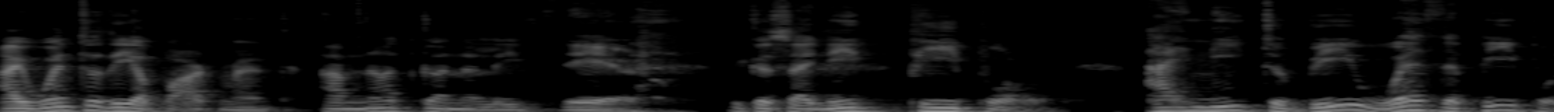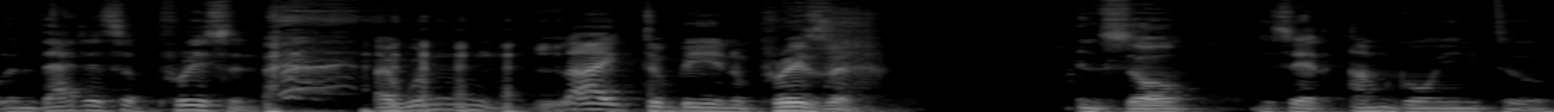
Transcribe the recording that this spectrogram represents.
"I went to the apartment. I'm not gonna live there because I need people. I need to be with the people, and that is a prison. I wouldn't like to be in a prison." And so he said, "I'm going to."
